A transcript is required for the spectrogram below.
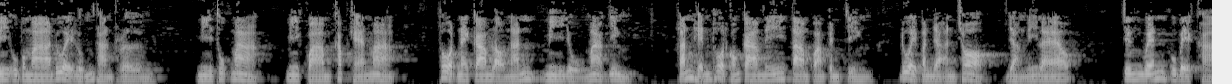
มีอุปมาด้วยหลุมฐานเพลิง มีทุกข์มาก มีความคับแค้นมาก โทษในกามเหล่านั้นมีอยู่มากยิ่ง ครั้นเห็นโทษของกามนี้ตามความเป็นจริง ด้วยปัญญาอันชอบอย่างนี้แล้ว จึงเว้นอุเบกขา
